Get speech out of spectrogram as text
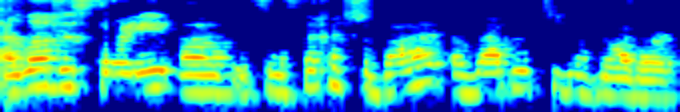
I love this story of it's in Masechet Shabbat of Rabbi Akiva's daughter,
